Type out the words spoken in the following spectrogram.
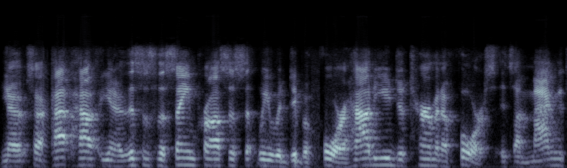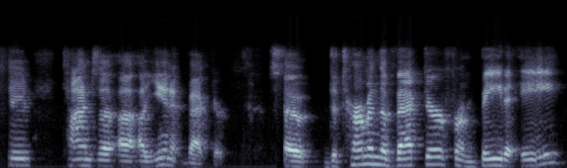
You know, so how, how you know this is the same process that we would do before. How do you determine a force? It's a magnitude times a, a, a unit vector. So determine the vector from B to E,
